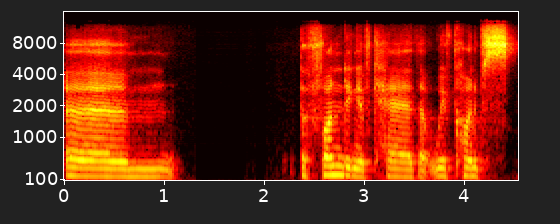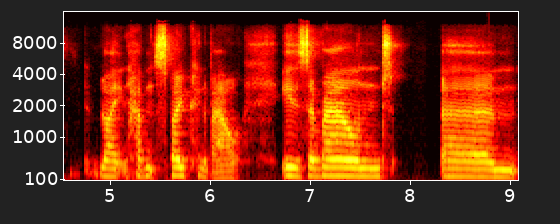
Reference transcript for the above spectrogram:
um, the funding of care that we've kind of like haven't spoken about is around um,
